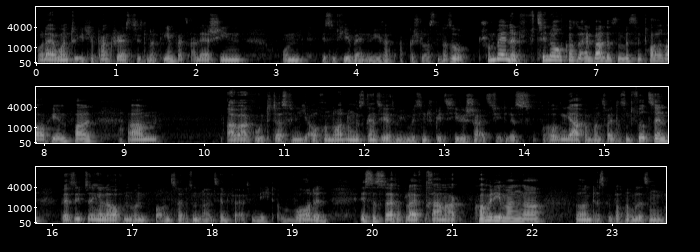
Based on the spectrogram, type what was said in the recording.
oder I Want to Eat Your Pancreas, die sind dort ebenfalls alle erschienen und ist in vier Bänden, wie gesagt, abgeschlossen. Also schon beendet. 10 Euro kostet ein Band, ist ein bisschen teurer auf jeden Fall. Ähm, aber gut, das finde ich auch in Ordnung. Das Ganze ist mich ein bisschen spezifischer als Titel. Ist aus dem Japan von 2014 bis 17 gelaufen und bei uns 2019 veröffentlicht worden. Ist ein Slice of Life Drama Comedy Manga und es gibt auch eine Umsetzung,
